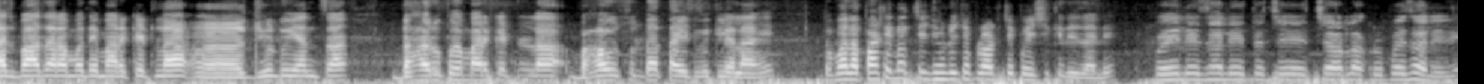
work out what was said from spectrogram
आज बाजारामध्ये मार्केटला झेंडू यांचा दहा रुपये मार्केटला भाव सुद्धा ताईट विकलेला आहे. तुम्हाला पाठीमागच्या झेंडूच्या प्लॉटचे पैसे किती झाले? पहिले झाले त्याचे चार लाख रुपये झालेले.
